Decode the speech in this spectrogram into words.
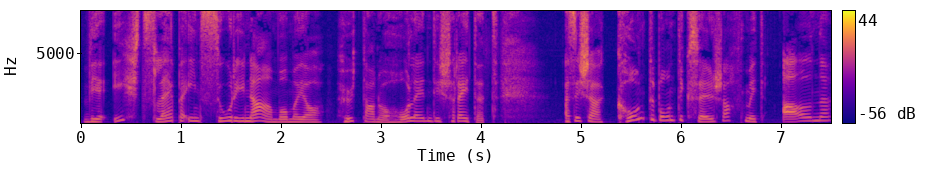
Wie ist das Leben in Suriname, wo man ja heute auch noch Holländisch redet? Es ist eine kunterbunte Gesellschaft mit allen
